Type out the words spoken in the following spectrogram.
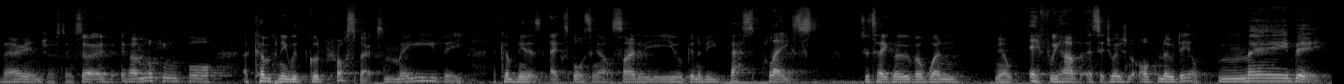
Very interesting. So if, if I'm looking for a company with good prospects, maybe a company that's exporting outside of the EU are going to be best placed to take over when, you know, if we have a situation of no deal. Maybe,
